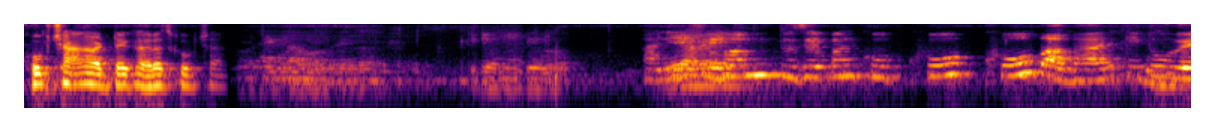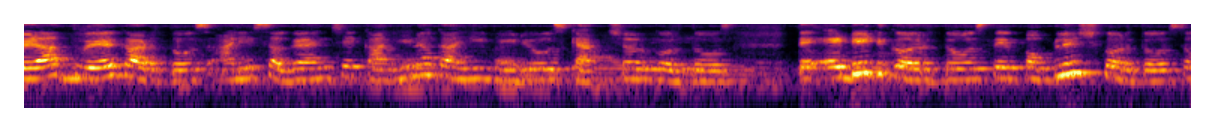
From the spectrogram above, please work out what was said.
खूप छान वाटते खरंच खूप छान. आणि शुभम तुझे पण खूप खूप खूप आभार की तू वेळात वेळ काढतोस आणि सगळ्यांचे काही ना काही व्हिडिओज कॅप्चर करतोस ते एडिट करतोस ते पब्लिश करतोस. तर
